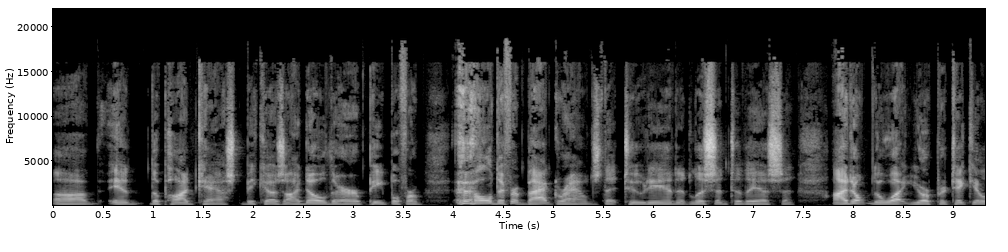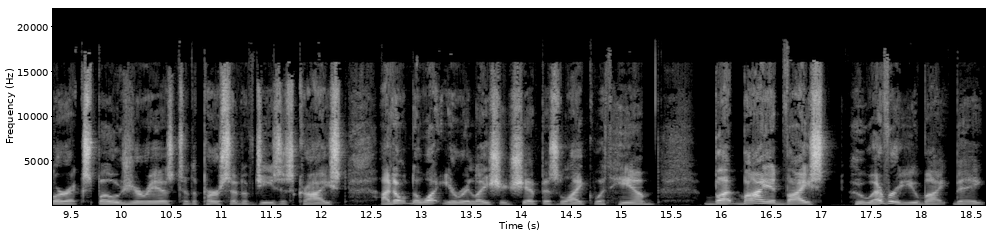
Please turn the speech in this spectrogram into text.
uh, in the podcast because I know there are people from all different backgrounds that tune in and listen to this. And I don't know what your particular exposure is to the person of Jesus Christ. I don't know what your relationship is like with Him. But my advice whoever you might be.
